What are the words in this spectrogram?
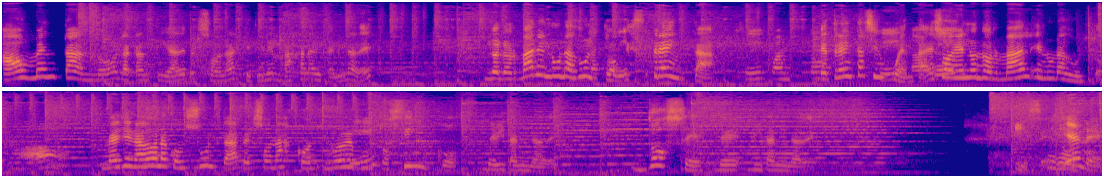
aumentando la cantidad de personas que tienen baja la vitamina D. Lo normal en un adulto es 30. De 30 a 50. Eso es lo normal en un adulto. Ah. Me ha llegado a la consulta personas con 9.5 de vitamina D, 12 de vitamina D. Y se viene,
